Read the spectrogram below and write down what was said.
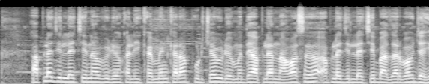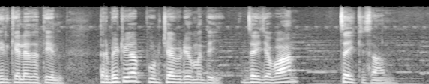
आपल्या जिल्ह्याचे नाव व्हिडिओखाली कमेंट करा. पुढच्या व्हिडिओमध्ये आपल्या नावासह आपल्या जिल्ह्याचे बाजारभाव जाहीर केले जातील. तर भेटूया पुढच्या व्हिडिओमध्ये. जय जवान जय किसान.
